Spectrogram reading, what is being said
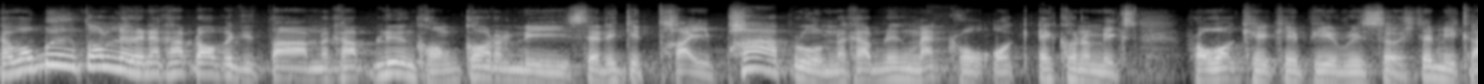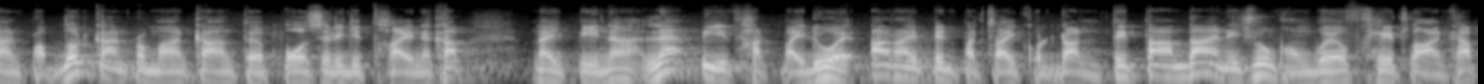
แต่ว่าเบื้องต้นเลยนะครับ เราไปติดตามนะครับ เรื่องของกรณีเศรษฐกิจไทยภาพรวมนะครับ เรื่อง macro economics เพราะว่า KKP Research ได้มีการปรับลดการประมาณการเติบโตเศรษฐกิจไทยนะครับ ในปีหน้าและปีถัดไปด้วยอะไรเป็นปัจจัยกดดัน ติดตามได้ในช่วงของ Wealth Headline ครับ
